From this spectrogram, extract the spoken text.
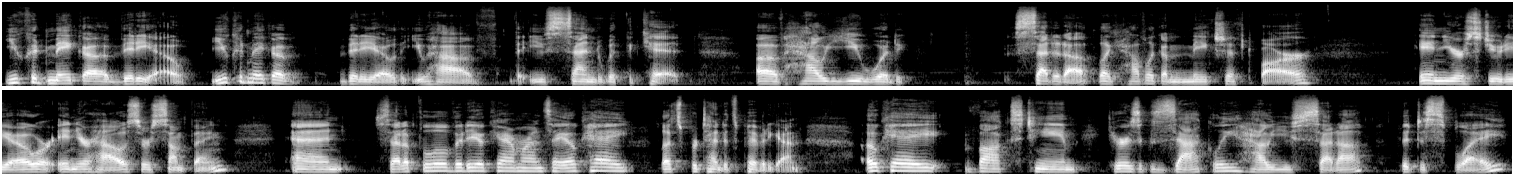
You could make a video. You could make a video that you have that you send with the kit of how you would set it up, like have like a makeshift bar in your studio or in your house or something and set up the little video camera and say, okay, let's pretend it's Pivot again. Okay, Vox team, here's exactly how you set up the display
